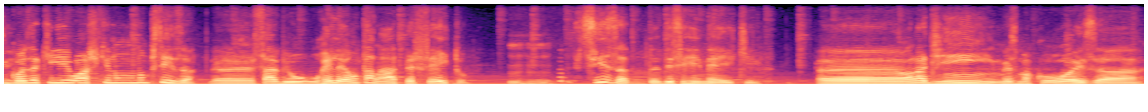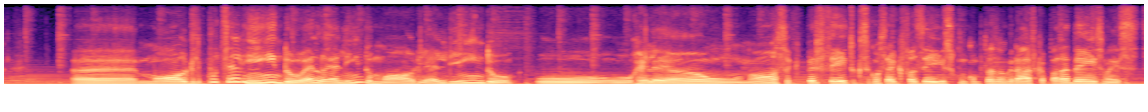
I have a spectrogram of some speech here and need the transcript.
Tem Sim. coisa que eu acho que não, não precisa. É, sabe, o, o Rei Leão tá lá, perfeito. Uhum. Não precisa de- desse remake. É, Aladdin, mesma coisa. É, Mogli, putz, é lindo, é, é lindo Mogli, é lindo o, o Rei Leão. Nossa, que perfeito que você consegue fazer isso com computação gráfica, parabéns, mas.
